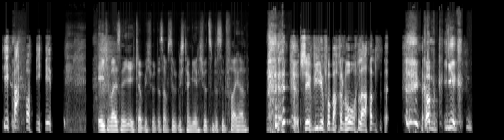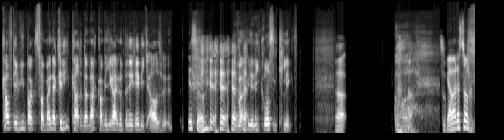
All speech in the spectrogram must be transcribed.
ja, auf jeden Ich weiß nicht, ich glaube, mich würde das absolut nicht tangieren. Ich würde es ein bisschen feiern. Schön Video von machen, hochladen. Komm, hier, kauf dir V-Box von meiner Kreditkarte, danach komme ich rein und dreh dich aus. Ist so. machen hier die großen Klicks. Ja. Oh. So Ja, aber das ist doch, das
